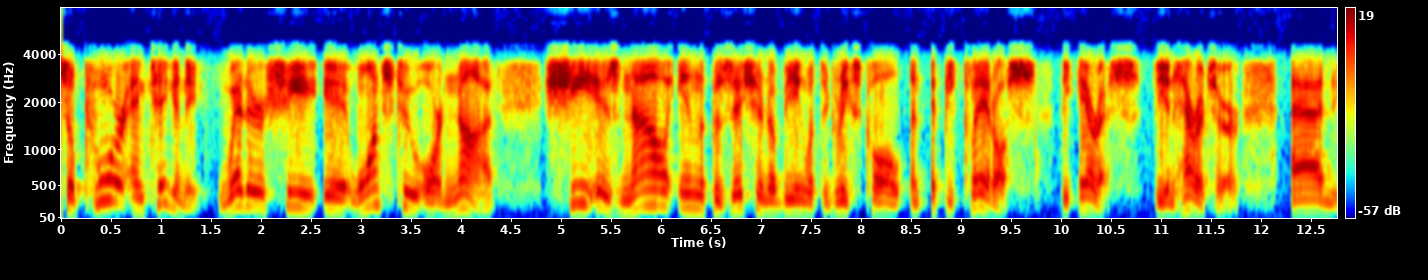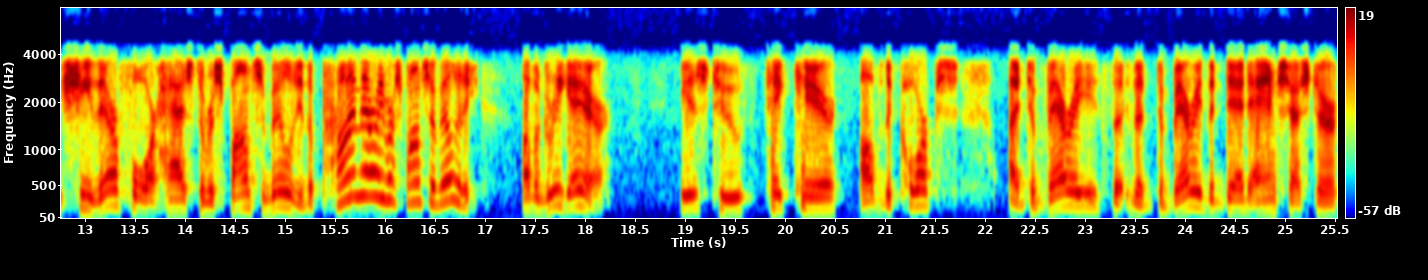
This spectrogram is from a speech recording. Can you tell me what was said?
So poor Antigone, whether she uh, wants to or not, she is now in the position of being what the Greeks call an epikleros, the heiress, the inheritor, and she therefore has the responsibility, the primary responsibility of a Greek heir is to take care of the corpse, uh, to bury the, the to bury the dead ancestor,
